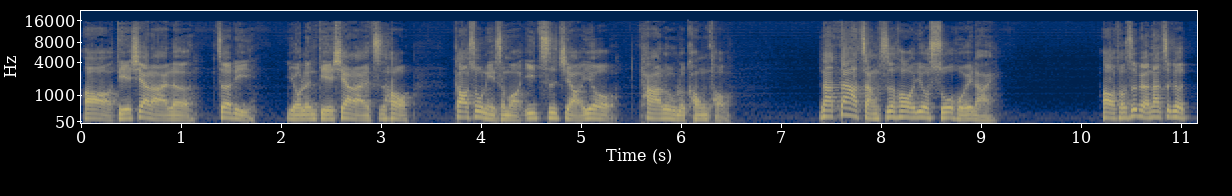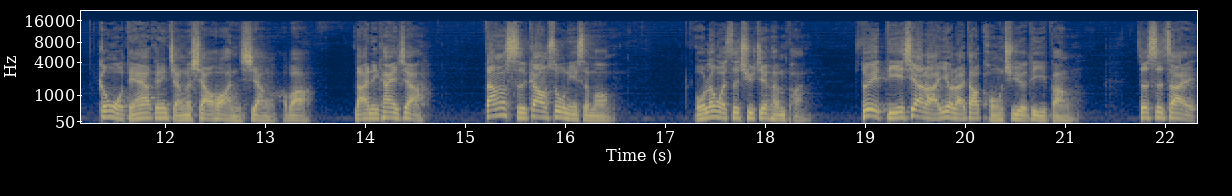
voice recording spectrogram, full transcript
哦，跌下来了，这里有人跌下来之后，告诉你什么？一只脚又踏入了空头，那大涨之后又缩回来。好，投资表，那这个跟我等一下跟你讲的笑话很像，好不好？来，你看一下。当时告诉你什么？我认为是区间横盘，所以跌下来又来到恐惧的地方。这是在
